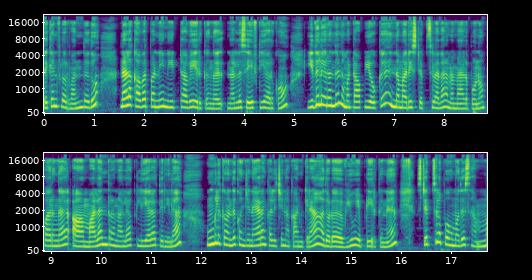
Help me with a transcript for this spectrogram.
செகண்ட் ஃப்ளோர் வந்ததும் நல்லா கவர் பண்ணி நீட்டாகவே இருக்குங்க. நல்ல சேஃப்டியாக இருக்கும். இதிலிருந்து நம்ம டாப்பியோக்கு இந்த மாதிரி ஸ்டெப்ஸில் தான் நம்ம மேலே போகணும். பாருங்கள் மலைன்றனால கிளியராக தெரியல. உங்களுக்கு வந்து கொஞ்சம் நேரம் கழித்து நான் காமிக்கிறேன். அதோட வியூ எப்படி இருக்குன்னு. ஸ்டெப்ஸில் போகும்போது செம்ம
